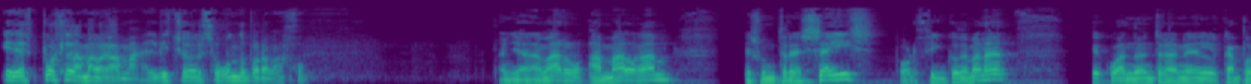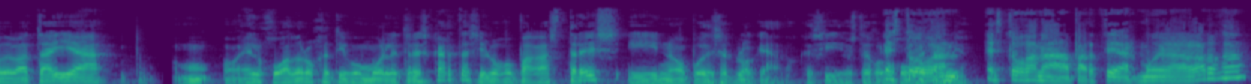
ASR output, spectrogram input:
Y después la amalgama, el bicho del segundo por abajo. Añade Amalgam, que es un 3-6 por 5 de maná, que cuando entra en el campo de batalla, m- el jugador objetivo muele tres cartas y luego pagas tres y no puede ser bloqueado. Que sí, este Esto, gan- esto gana partidas muy a la larga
